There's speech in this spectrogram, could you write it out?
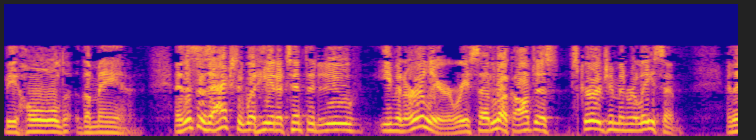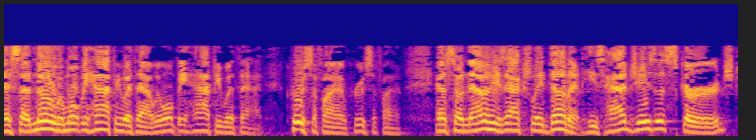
Behold the man. And this is actually what he had attempted to do even earlier, where he said, look, I'll just scourge him and release him. And they said, no, we won't be happy with that. We won't be happy with that. Crucify him, crucify him. And so now he's actually done it. He's had Jesus scourged.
